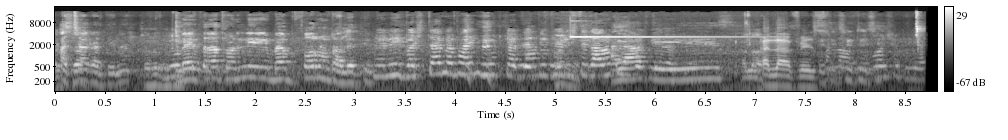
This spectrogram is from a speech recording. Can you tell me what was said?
अच्छा। करती ना। मैं इतना तरह थोड़ी नहीं मैं फ़ोन उठा लेती हूँ। नहीं बचता है मैं भाई म्यूट कर देती हूँ फिर रिश्तेदारों को अल्लाह। हाफिज। अल्लाह अल्लाह हाफिज। बहुत शुक्रिया।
